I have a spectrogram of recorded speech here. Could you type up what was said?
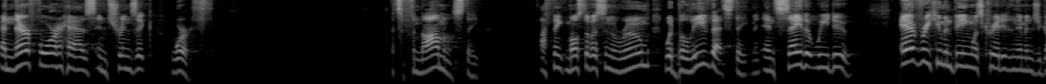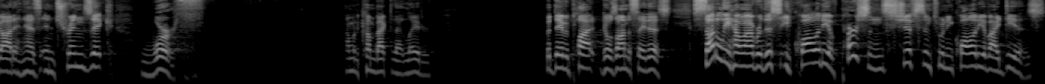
and therefore has intrinsic worth. That's a phenomenal statement. I think most of us in the room would believe that statement and say that we do. Every human being was created in the image of God and has intrinsic worth. I'm going to come back to that later. But David Platt goes on to say this Subtly, however, this equality of persons shifts into an equality of ideas.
